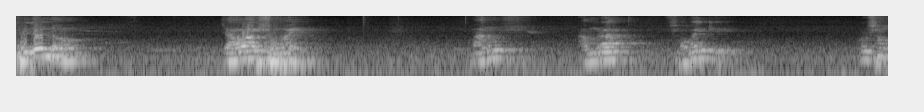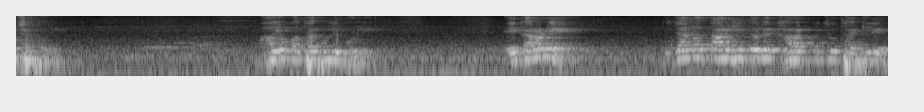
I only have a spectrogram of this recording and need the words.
সেজন্য যাওয়ার সময় মানুষ, আমরা সবাইকে প্রশংসা করি। ভালো কথাগুলি বলি। এই কারণে যেন তার ভিতরে খারাপ কিছু থাকলেও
